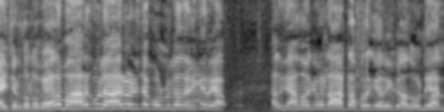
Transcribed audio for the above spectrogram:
അയച്ചെടുത്തോട്ടോ. വേറെ മാർഗമില്ല. ആരും അടിച്ചാൽ കൊള്ളൂലെന്ന് എനിക്കറിയാം. അത് ഞാൻ നോക്കിയപ്പോൾ ഡാറ്റ അപ്പുറം കയറിക്കും അതുകൊണ്ട് ഞാൻ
